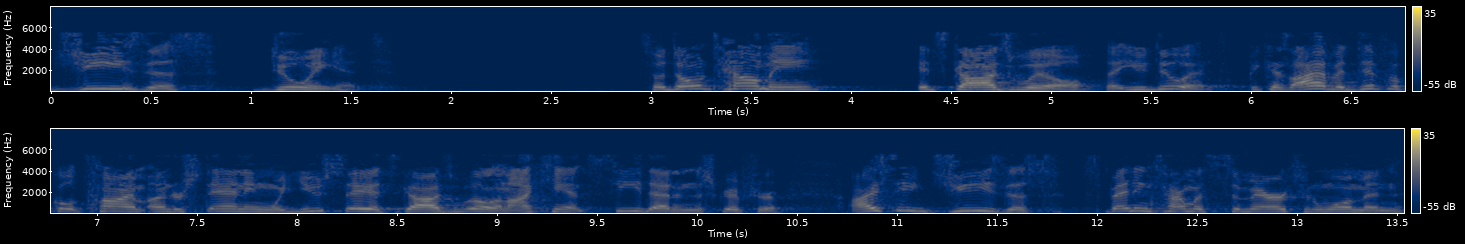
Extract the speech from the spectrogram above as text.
Jesus doing it. So don't tell me it's God's will that you do it. Because I have a difficult time understanding when you say it's God's will and I can't see that in the scripture. I see Jesus spending time with Samaritan woman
